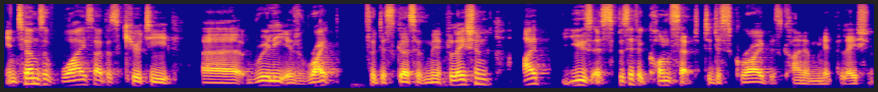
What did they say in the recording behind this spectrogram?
In terms of why cybersecurity uh, really is ripe for discursive manipulation, I use a specific concept to describe this kind of manipulation.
